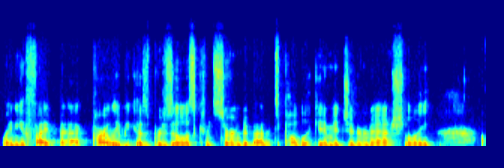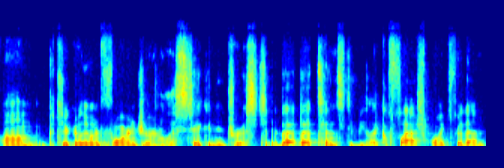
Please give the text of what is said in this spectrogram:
when you fight back. Partly because Brazil is concerned about its public image internationally, um, particularly when foreign journalists take an interest. That that tends to be like a flashpoint for them.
